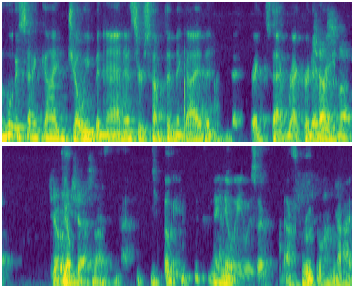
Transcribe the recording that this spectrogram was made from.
who is that guy? Joey Bananas or something? The guy that, that breaks that record every Chestnut. Joey Joey Chestnut. Joey. I knew he was a, a fruit or not.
